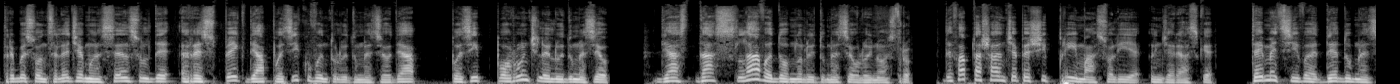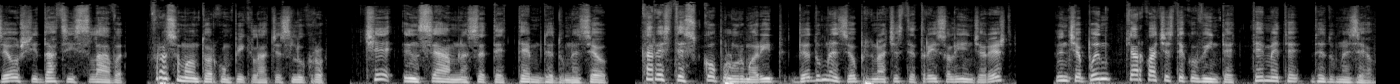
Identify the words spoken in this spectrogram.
trebuie să o înțelegem în sensul de respect, de a păzi cuvântul lui Dumnezeu, de a păzi poruncile lui Dumnezeu, de a da slavă Domnului Dumnezeului nostru. De fapt, așa începe și prima solie îngerească. Temeți-vă de Dumnezeu și dați-i slavă. Vreau să mă întorc un pic la acest lucru. Ce înseamnă să te temi de Dumnezeu? Care este scopul urmărit de Dumnezeu prin aceste trei solii îngerești, începând chiar cu aceste cuvinte, temete de Dumnezeu?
